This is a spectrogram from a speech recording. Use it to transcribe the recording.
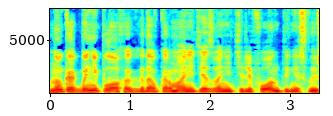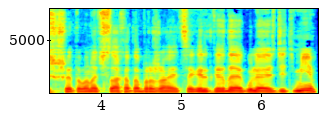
ну, как бы неплохо, когда в кармане тебе звонит телефон, ты не слышишь этого, на часах отображается. И говорит, когда я гуляю с детьми,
